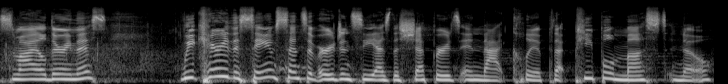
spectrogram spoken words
smile during this. We carry the same sense of urgency as the shepherds in that clip that people must know.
